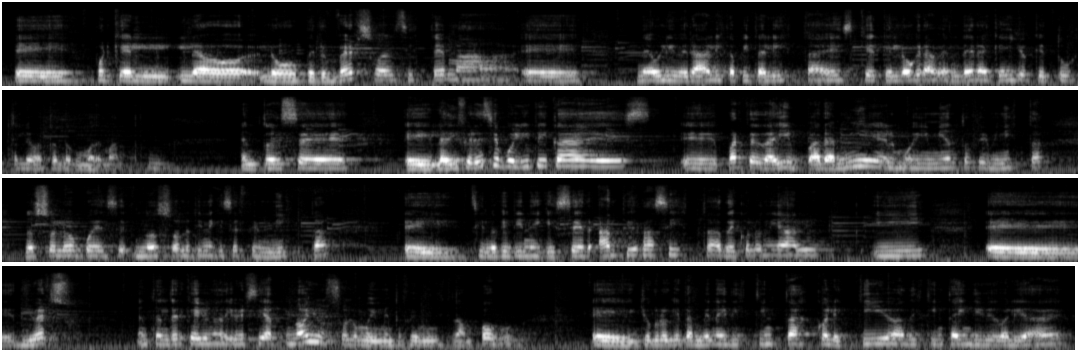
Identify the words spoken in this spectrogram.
Eh, porque lo, perverso del sistema eh, neoliberal y capitalista es que te logra vender aquello que tú estás levantando como demanda. Mm. Entonces, eh, la diferencia política es eh, parte de ahí. Para mí el movimiento feminista no solo, puede ser, no solo tiene que ser feminista, eh, sino que tiene que ser antirracista, decolonial y diverso. Entender que hay una diversidad, no hay un solo movimiento feminista tampoco. yo creo que también hay distintas colectivas, distintas individualidades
